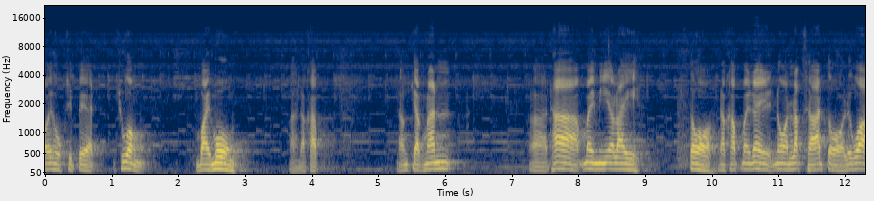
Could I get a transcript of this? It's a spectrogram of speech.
2568 ช่วงบ่ายโมงนะครับ หลังจากนั้นถ้าไม่มีอะไร ต่อนะครับ ไม่ได้นอนรักษาต่อหรือว่า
